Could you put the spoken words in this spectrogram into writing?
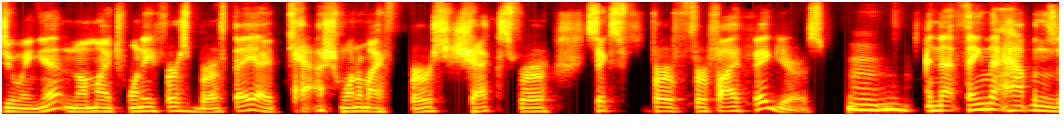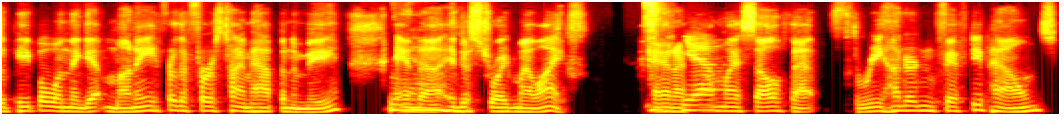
doing it. And on my 21st birthday, I cashed one of my first checks for six for, for five figures. Mm. And that thing that happens to people when they get money for the first time happened to me. Yeah. And uh, it destroyed my life. And I yeah. found myself at 350 pounds.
